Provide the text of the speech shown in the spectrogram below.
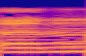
and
